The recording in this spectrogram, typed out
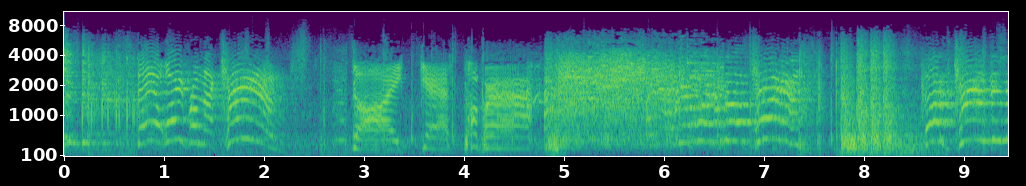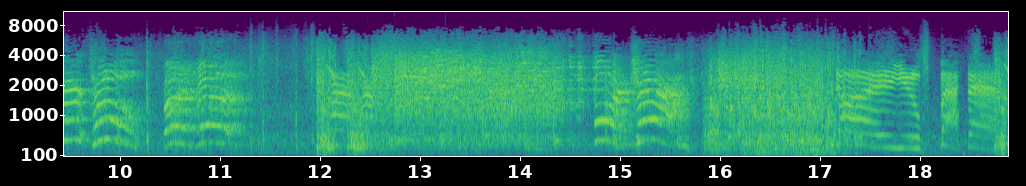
Stay away from the cans. Die, gas pumper. You want those cans? Those cans in there too. Run, run. More cans. Die, you bastard.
